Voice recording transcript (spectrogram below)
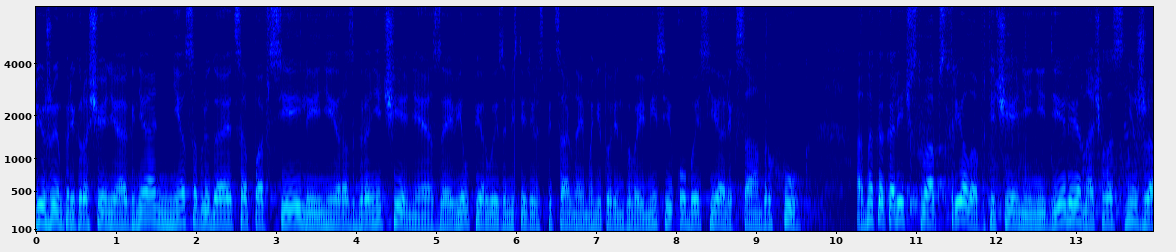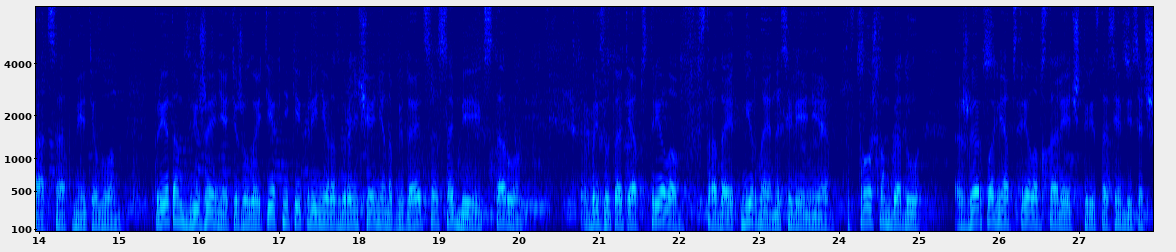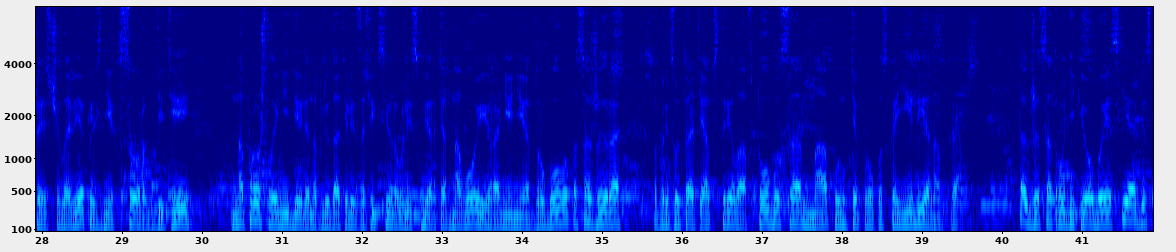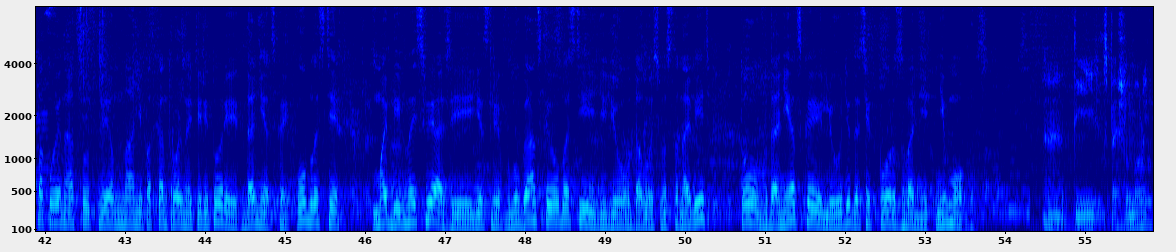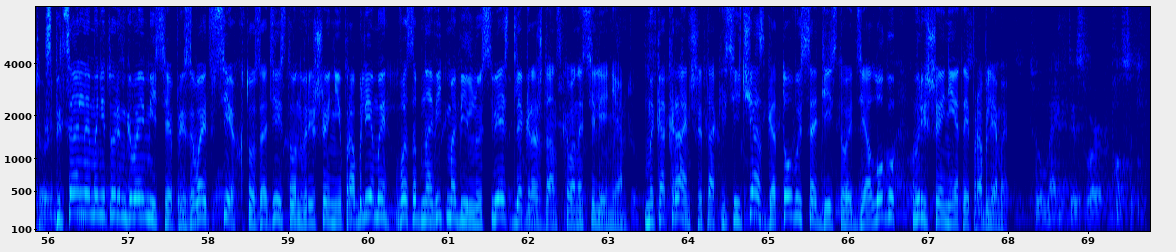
Режим прекращения огня не соблюдается по всей линии разграничения, заявил первый заместитель специальной мониторинговой миссии ОБСЕ Александр Хук. Однако количество обстрелов в течение недели начало снижаться, отметил он. При этом движение тяжелой техники к линии разграничения наблюдается с обеих сторон. В результате обстрелов страдает мирное население. В прошлом году жертвами обстрелов стали 476 человек, из них 40 детей. На прошлой неделе наблюдатели зафиксировали смерть одного и ранение другого пассажира в результате обстрела автобуса на пункте пропуска Еленовка. Также сотрудники ОБСЕ обеспокоены отсутствием на неподконтрольной территории Донецкой области мобильной связи. И если в Луганской области ее удалось восстановить, то в Донецкой люди до сих пор звонить не могут. Специальная мониторинговая миссия призывает всех, кто задействован в решении проблемы, возобновить мобильную связь для гражданского населения. Мы как раньше, так и сейчас готовы содействовать диалогу в решении этой проблемы.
